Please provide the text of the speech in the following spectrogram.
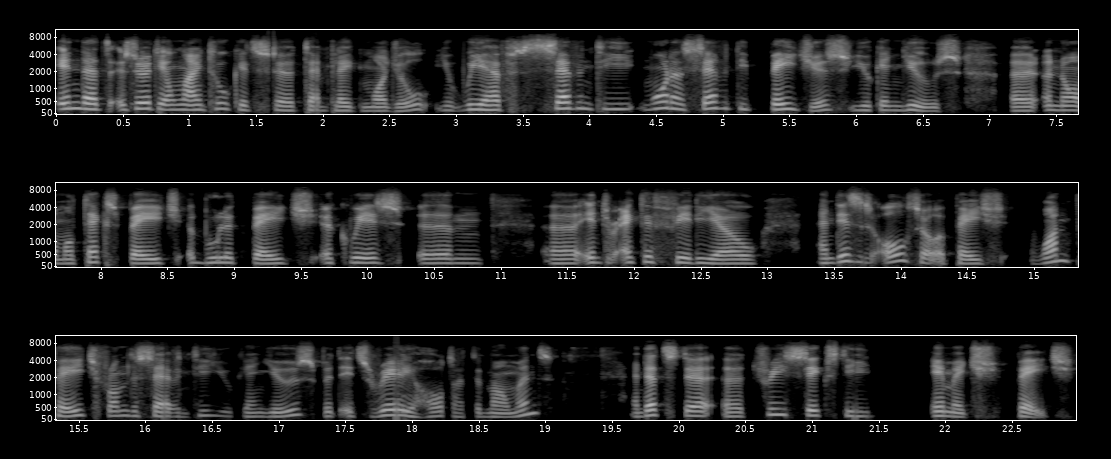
in that Xerte online toolkits uh, template module, you, we have 70, more than 70 pages you can use. Uh, a normal text page, a bullet page, a quiz, um, uh, interactive video. And this is also a page, one page from the 70 you can use, but it's really hot at the moment. And that's the uh, 360 image page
